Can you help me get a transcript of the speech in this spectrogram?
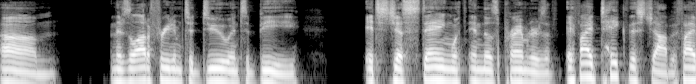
Um, and there's a lot of freedom to do and to be. It's just staying within those parameters of if I take this job, if I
